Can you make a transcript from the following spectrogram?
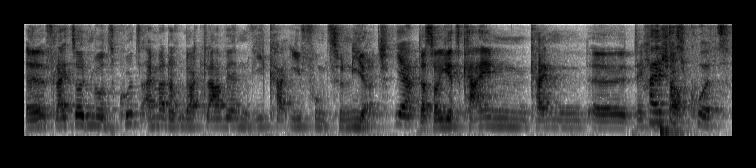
Äh, vielleicht sollten wir uns kurz einmal darüber klar werden, wie KI funktioniert. Ja. Das soll jetzt kein, kein äh, Halt technischer... dich kurz.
